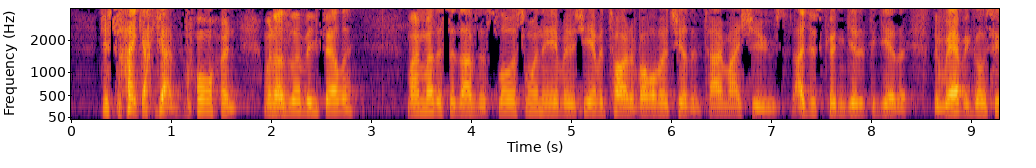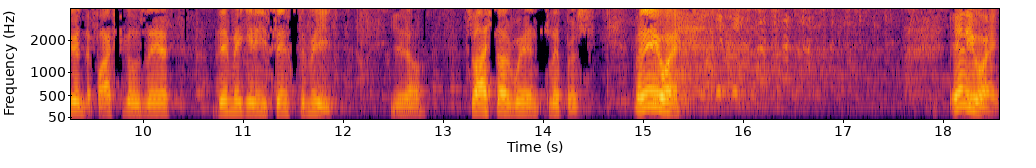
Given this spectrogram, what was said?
Just like I got born when I was a little bitty fella. My mother says I was the slowest one ever, she ever taught of all her children tie my shoes. I just couldn't get it together. The rabbit goes here and the fox goes there. Didn't make any sense to me, you know. So I started wearing slippers. But anyway, anyway,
